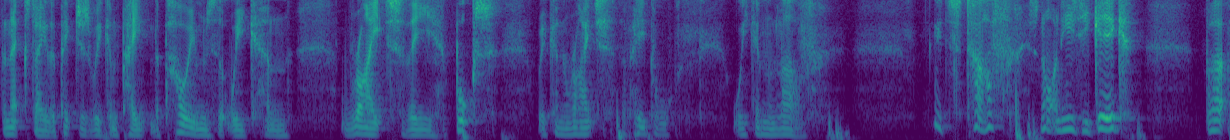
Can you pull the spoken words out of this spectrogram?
the next day, the pictures we can paint, the poems that we can write, the books we can write, the people we can love. It's tough, it's not an easy gig, but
